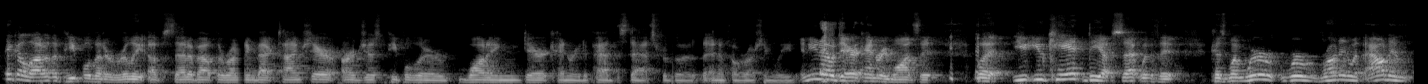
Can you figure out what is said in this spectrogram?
I think a lot of the people that are really upset about the running back timeshare are just people that are wanting Derrick Henry to pad the stats for the, the NFL rushing lead. And you know Derrick Henry wants it, but you, you can't be upset with it because when we're we're running without him,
